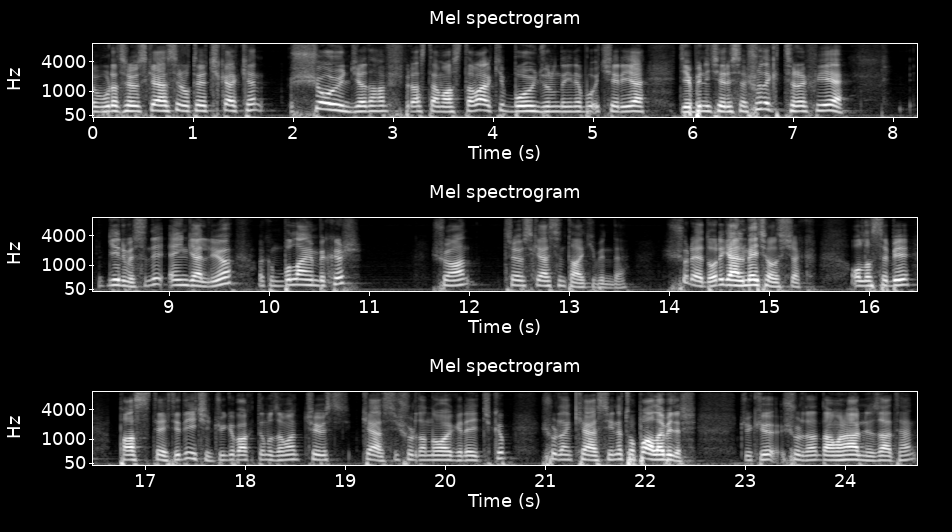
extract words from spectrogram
Tabi burada Travis Kelce rotaya çıkarken şu oyuncuya da hafif biraz temasta var ki bu oyuncunun da yine bu içeriye cebin içerisine şuradaki trafiğe girmesini engelliyor. Bakın bu linebacker şu an Travis Kelce'nin takibinde. Şuraya doğru gelmeye çalışacak. Olası bir pas tehdidi için. Çünkü baktığımız zaman Travis Kelce şuradan Noah Gray çıkıp şuradan Kelce yine topu alabilir. Çünkü şurada Damar Hamlin zaten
